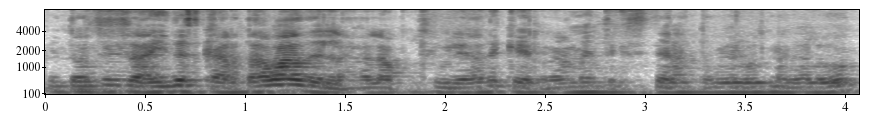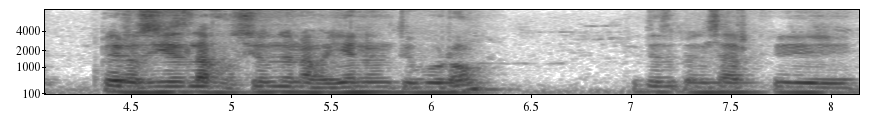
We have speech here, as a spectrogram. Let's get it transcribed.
Entonces ahí descartaba de la, la posibilidad de que realmente existieran todavía los megalodones. Pero si es la fusión de una ballena y un tiburón, ¿qué te hace pensar que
